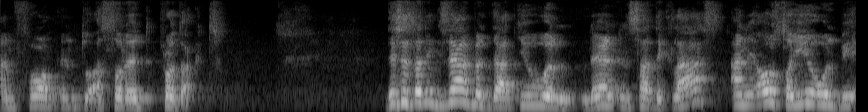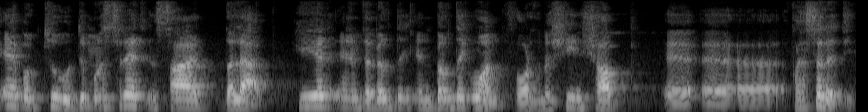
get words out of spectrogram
and form into a solid product. This is an example that you will learn inside the class and also you will be able to demonstrate inside the lab here in the building in building one for the machine shop uh, uh, facility.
